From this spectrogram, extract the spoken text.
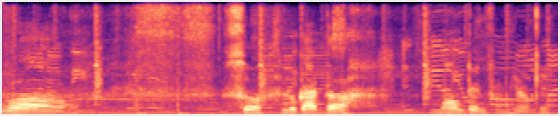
Wow. so look at the mountain from here okay my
